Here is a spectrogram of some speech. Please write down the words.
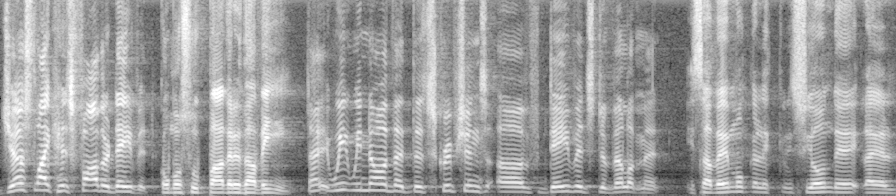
just like his father David. como su padre David. Now, we, we know the descriptions of David's development Y sabemos que la descripción del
